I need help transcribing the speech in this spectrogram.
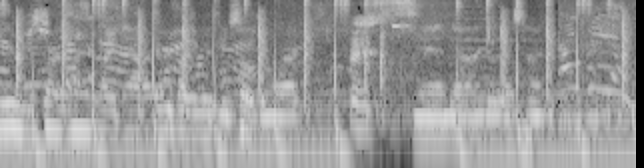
what, folks, we were to start running right now, everybody would be soaking wet. and uh, I know that's not.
